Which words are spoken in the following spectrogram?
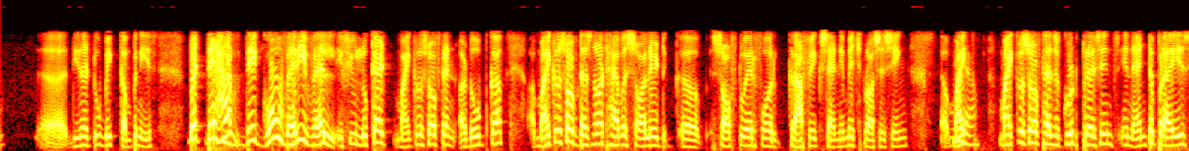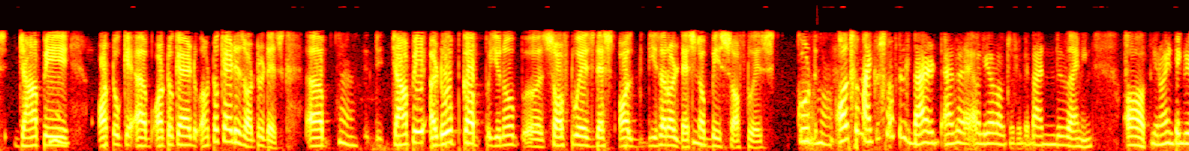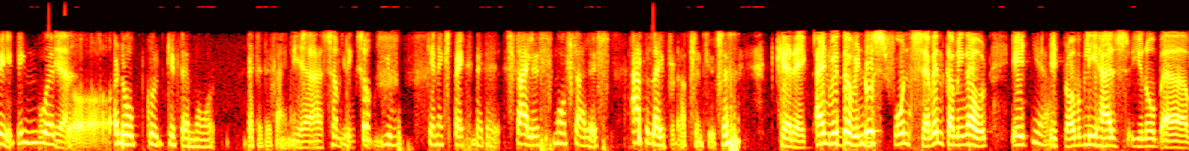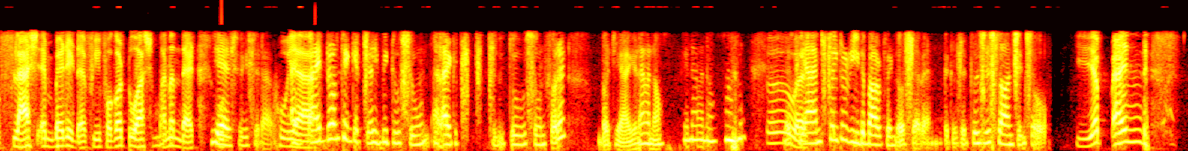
Uh, these are two big companies, but they have Hmm. they go very well. If you look at Microsoft and Adobe, ka, uh, Microsoft does not have a solid uh, software for graphics and image processing. Uh, Mi- Yeah. Microsoft has a good presence in enterprise, जहाँ पे AutoCAD, uh, AutoCAD, AutoCAD is Autodesk. Uh, Huh. जहाँ पे Adobe का you know uh, softwares, desk, all these are all desktop based softwares. Good. Uh-huh. Also, Microsoft is bad, as I earlier also said, they're bad in designing. Uh, you know, integrating with Yeah. uh, Adobe could give them more better design. Yeah, something. You, So you can expect better, stylish, more stylish Apple-like products in future. correct. And with the Windows Phone 7 coming out, it Yeah. it probably has you know uh, Flash embedded. If we forgot to ask Manan that. yes, we should have. Who- I- yeah. I, don't think it will be too soon. Like it's too soon for it But yeah, you never know. You never know. Oh, But well. yeah, I'm still to read about Windows 7 because it was just launching. So Yep. And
